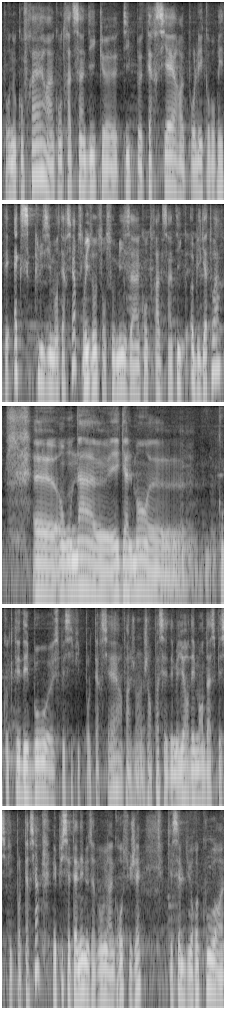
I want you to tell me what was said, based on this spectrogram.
pour nos confrères, un contrat de syndic type tertiaire pour les copropriétés exclusivement tertiaires, parce que les autres sont soumises à un contrat de syndic obligatoire. on a également concocté des baux spécifiques pour le tertiaire, enfin j'en passe des meilleurs, des mandats spécifiques pour le tertiaire. Et puis cette année, nous avons eu un gros sujet qui est celle du recours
